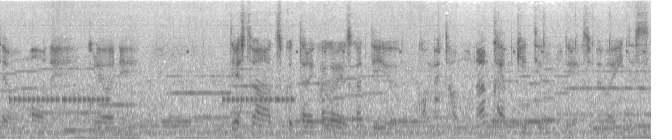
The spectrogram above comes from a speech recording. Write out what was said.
でももうねこれはねレストランを作ったらいかがですかっていうコメントはもう何回も聞いてるのでそれはいいです。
